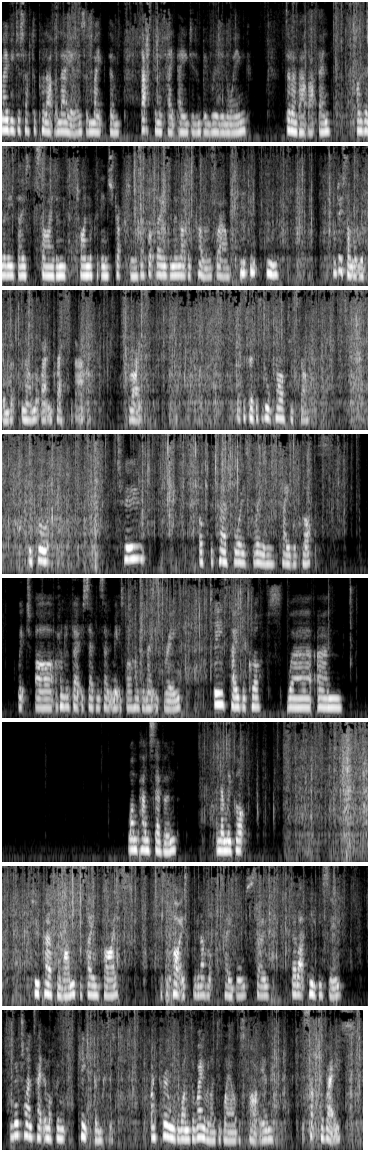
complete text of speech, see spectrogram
Maybe you just have to pull out the layers and make them. That's going to take ages and be really annoying. Don't know about that then. I'm going to leave those aside and try and look at the instructions. I've got those in another colour as well. I'll do something with them, but no, I'm not that impressed with that. Right. Like I said, this is all party stuff. We've bought two of the turquoise green tablecloths, which are 137 centimetres by 183. These tablecloths were um, £1.7 and then we got two purple ones, the same price. Because the parties, we're going to have lots of tables, so they're like PVC. I'm going to try and take them off and keep them because I threw all the ones away when I did my Elvis party and it's such a waste.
